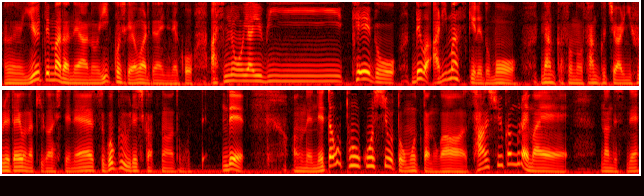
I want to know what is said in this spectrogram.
うん、言うてまだね、あの、1個しか読まれてないんでね、こう、足の親指程度ではありますけれども、なんかそのサンクチュアリに触れたような気がしてね、すごく嬉しかったなと思って。で、あのね、ネタを投稿しようと思ったのが、3週間ぐらい前、なんですね。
